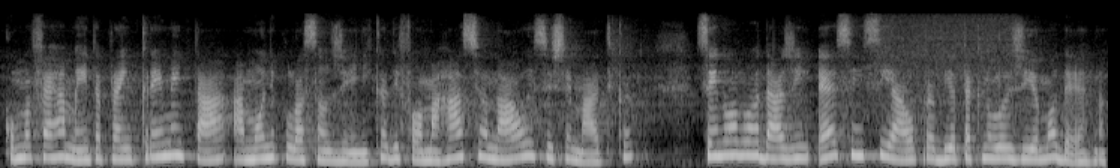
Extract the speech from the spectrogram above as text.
como uma ferramenta para incrementar a manipulação gênica de forma racional e sistemática, sendo uma abordagem essencial para a biotecnologia moderna,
